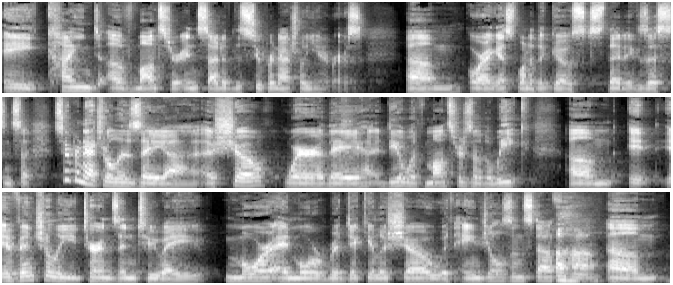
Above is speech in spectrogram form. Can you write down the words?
a kind of monster inside of the supernatural universe. Um, or I guess one of the ghosts that exists inside. Supernatural is a uh, a show where they deal with monsters of the week. Um, it eventually turns into a more and more ridiculous show with angels and stuff. Uh huh. Um,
